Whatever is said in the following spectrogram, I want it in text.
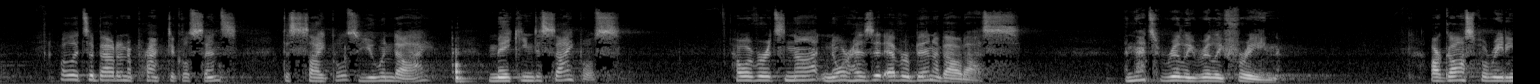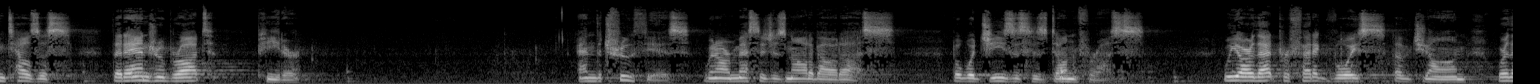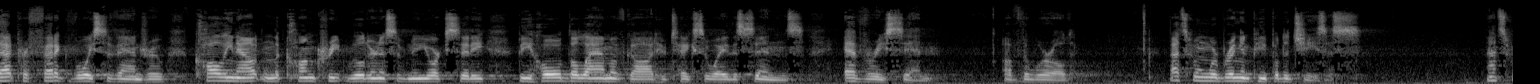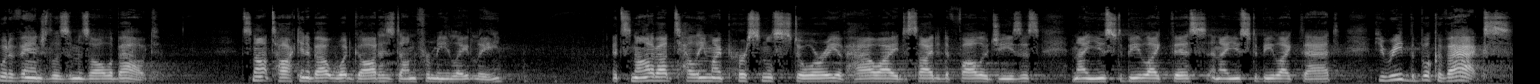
Well, it's about, in a practical sense, disciples, you and I, making disciples. However, it's not, nor has it ever been about us. And that's really, really freeing. Our gospel reading tells us that Andrew brought Peter. And the truth is, when our message is not about us, but what Jesus has done for us, we are that prophetic voice of John. We're that prophetic voice of Andrew, calling out in the concrete wilderness of New York City Behold the Lamb of God who takes away the sins, every sin of the world. That's when we're bringing people to Jesus. That's what evangelism is all about. It's not talking about what God has done for me lately. It's not about telling my personal story of how I decided to follow Jesus and I used to be like this and I used to be like that. If you read the book of Acts,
